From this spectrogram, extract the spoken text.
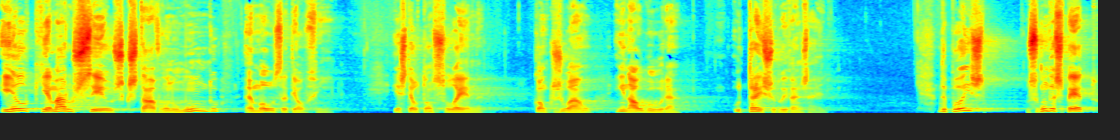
ele que amar os seus que estavam no mundo, amou-os até ao fim. Este é o tom solene com que João inaugura o trecho do Evangelho. Depois, o segundo aspecto,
